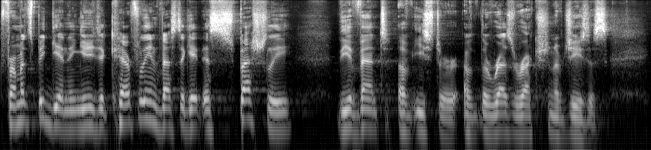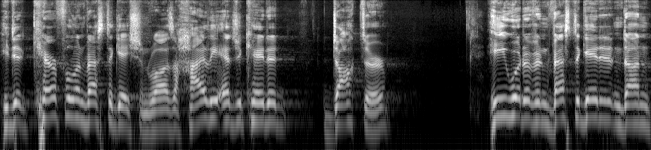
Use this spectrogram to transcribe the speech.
from its beginning. You need to carefully investigate, especially the event of Easter, of the resurrection of Jesus. He did careful investigation. Well, as a highly educated doctor, he would have investigated and done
